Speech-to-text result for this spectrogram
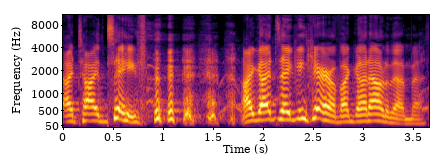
I tithe saved. I got taken care of. I got out of that mess.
